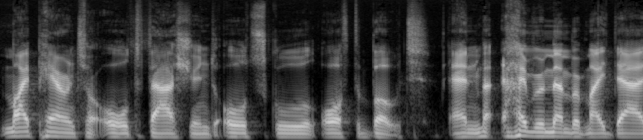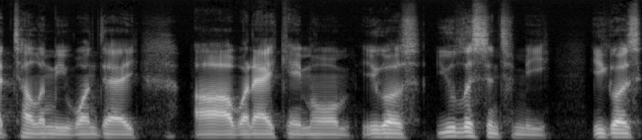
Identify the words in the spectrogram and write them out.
my parents are old fashioned, old school, off the boat. And I remember my dad telling me one day uh, when I came home, he goes, You listen to me. He goes,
